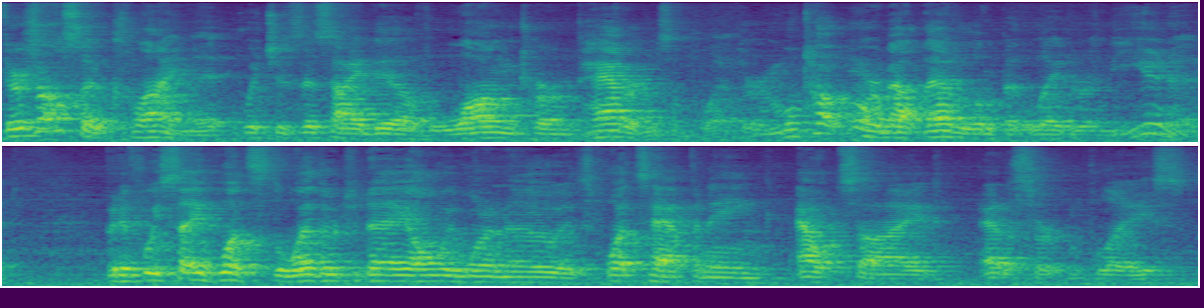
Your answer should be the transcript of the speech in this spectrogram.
There's also climate, which is this idea of long-term patterns of weather, and we'll talk more about that a little bit later in the unit. But if we say what's the weather today, all we want to know is what's happening outside at a certain place.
